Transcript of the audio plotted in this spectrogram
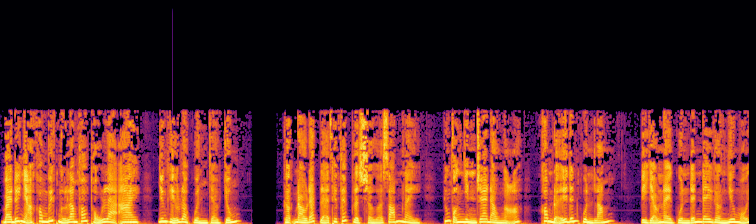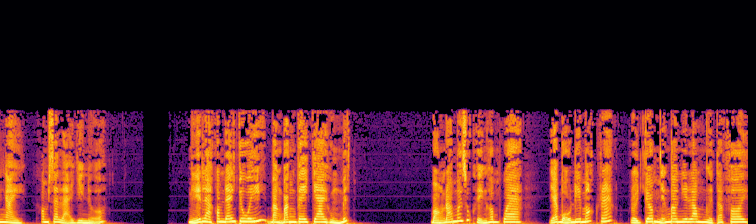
Ba đứa nhỏ không biết ngự lâm pháo thủ là ai, nhưng hiểu là Quỳnh chào chúng. Gật đầu đáp lễ theo phép lịch sự ở xóm này, chúng vẫn nhìn ra đầu ngõ, không để ý đến Quỳnh lắm, vì dạo này Quỳnh đến đây gần như mỗi ngày, không xa lạ gì nữa. Nghĩa là không đáng chú ý bằng băng ve chai hùng mít. Bọn đó mới xuất hiện hôm qua, giả bộ đi mót rác rồi chôm những bao ni lông người ta phơi.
